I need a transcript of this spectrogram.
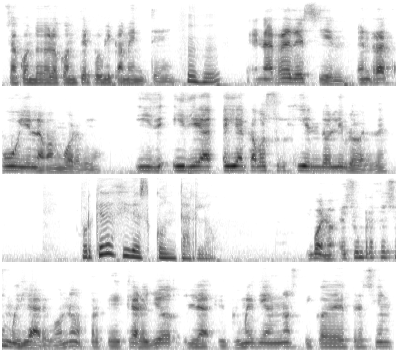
O sea, cuando lo conté públicamente Ujú. en las redes y en, en Raku y en La Vanguardia. Y y de ahí acabó surgiendo el libro verde. ¿Por qué decides contarlo? Bueno, es un proceso muy largo, ¿no? Porque, claro, yo, la- el primer diagnóstico de depresión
